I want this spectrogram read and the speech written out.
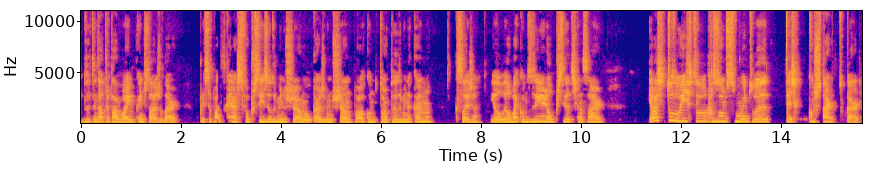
de tentar tratar bem quem nos está a ajudar. Por isso, pá, se calhar, se for preciso eu dormir no chão ou o Carlos dormir no chão para o condutor poder dormir na cama, que seja. Ele, ele vai conduzir, ele precisa descansar. Eu acho que tudo isto resume-se muito a tens que gostar de tocar.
